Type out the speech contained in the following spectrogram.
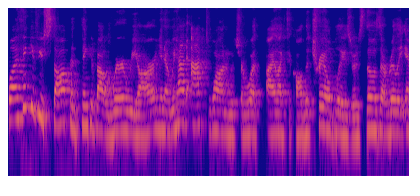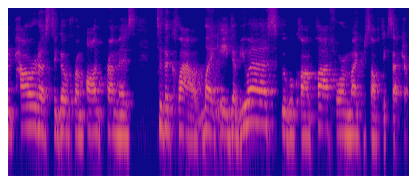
Well, I think if you stop and think about where we are, you know, we had Act One, which are what I like to call the trailblazers, those that really empowered us to go from on premise to the cloud, like AWS, Google Cloud Platform, Microsoft, et cetera.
